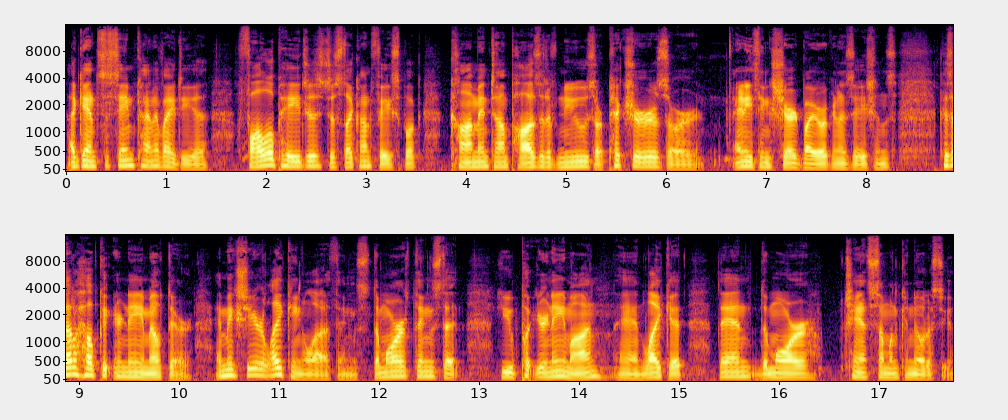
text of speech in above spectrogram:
Again, it's the same kind of idea. Follow pages just like on Facebook, comment on positive news or pictures or anything shared by organizations because that'll help get your name out there and make sure you're liking a lot of things. The more things that you put your name on and like it, then the more chance someone can notice you.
